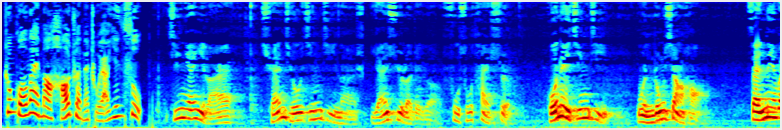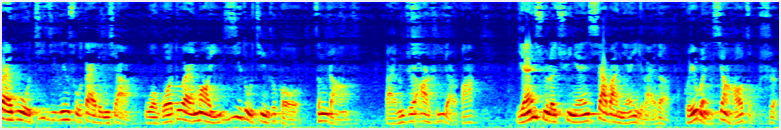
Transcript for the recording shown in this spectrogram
中国外贸好转的主要因素。今年以来，全球经济呢延续了这个复苏态势，国内经济稳中向好。在内外部积极因素带动下，我国对外贸易一季度进出口增长百分之二十一点八，延续了去年下半年以来的回稳向好走势。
